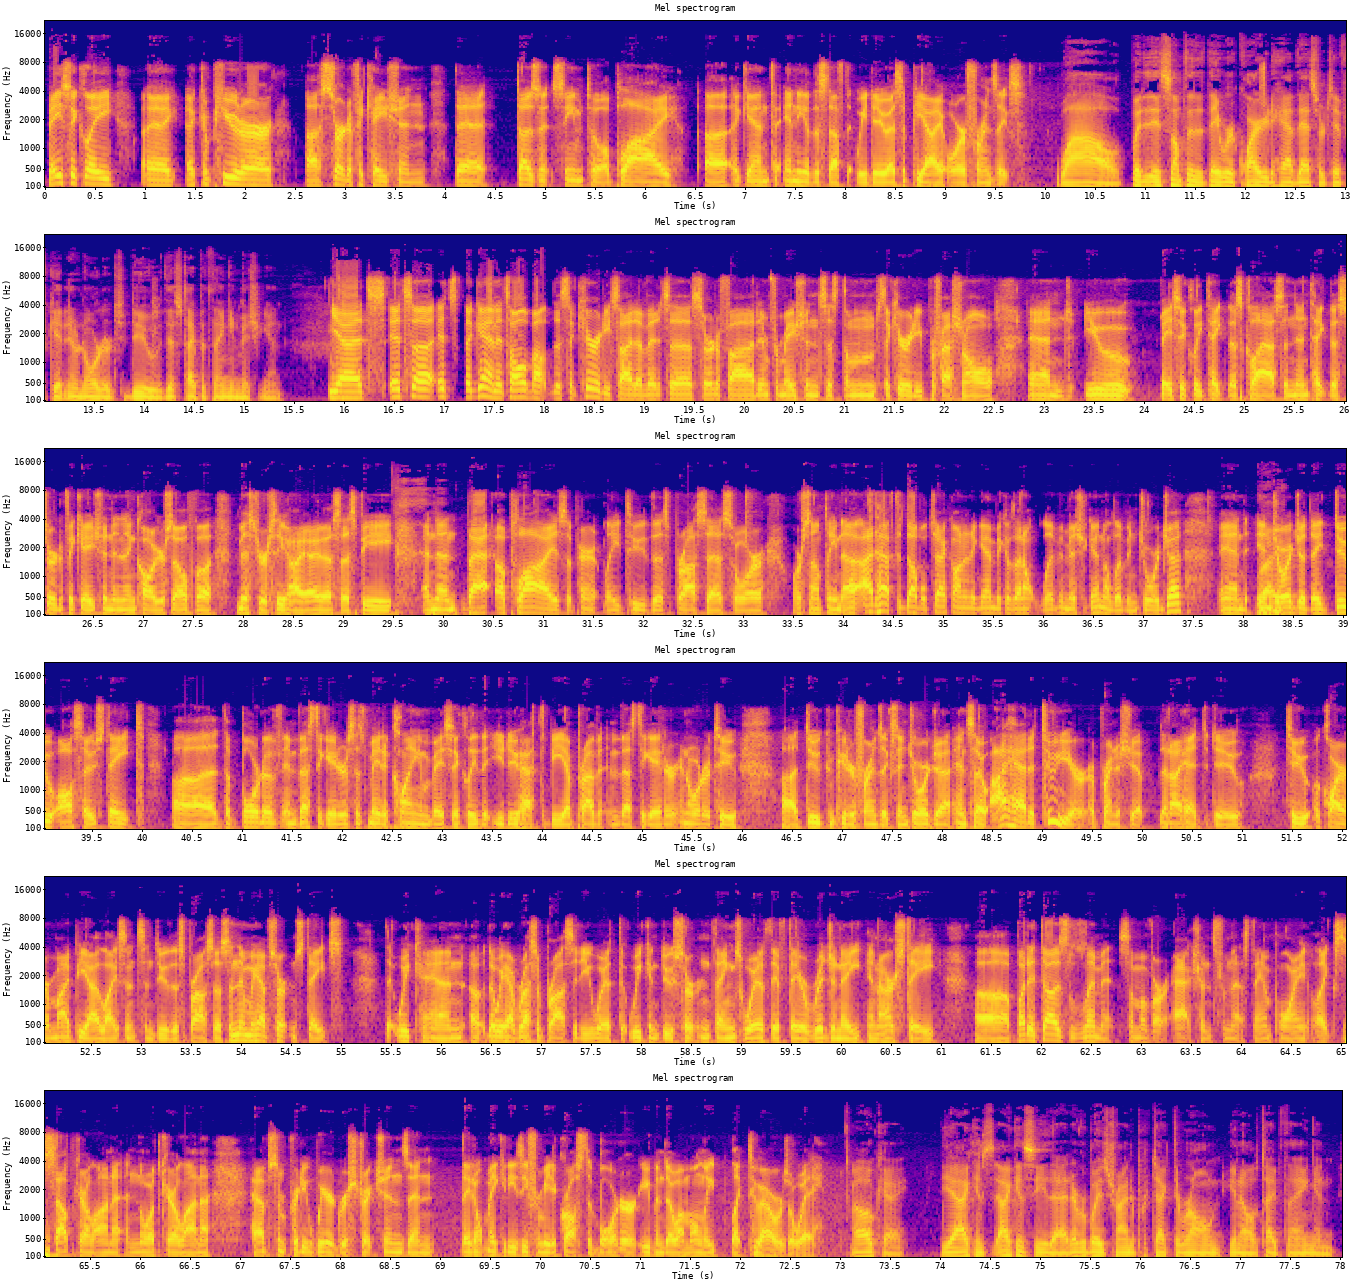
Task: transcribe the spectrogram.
basically a, a computer uh, certification that doesn't seem to apply uh, again to any of the stuff that we do as a PI or forensics. Wow! But it's something that they require you to have that certificate in order to do this type of thing in Michigan. Yeah, it's it's a uh, it's again it's all about the security side of it. It's a certified information system security professional, and you basically take this class and then take this certification and then call yourself a Mr. CIOSSP, and then that applies apparently to this process or or something. Uh, I'd have to double check on it again because I don't live in Michigan. I live in Georgia, and in right. Georgia they do also state uh, the Board of Investigators has made a claim basically that you do have to be a private investigator in order to uh, do computer forensics in Georgia. And so I had a two-year apprenticeship that I had to do to acquire my PI license and do this process. And then we have certain states that we can uh, that we have reciprocity with that we can do certain things with if they originate in our state. Uh, but it does limit some of our actions from that standpoint. Like South Carolina and North Carolina have some pretty weird restrictions, and they don't make it easy for me to cross the border, even though I'm only like two hours away. Okay. Yeah, I can I can see that. Everybody's trying to protect their own, you know, type thing, and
